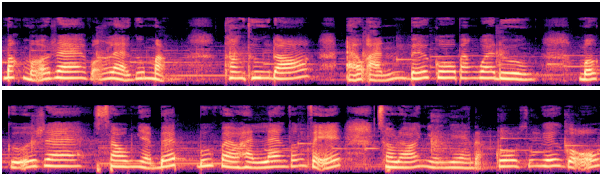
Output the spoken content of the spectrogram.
mắt mở ra vẫn là gương mặt. Thân thương đó, ảo ảnh bế cô băng qua đường, mở cửa ra, sau nhà bếp bước vào hành lang vắng vẻ, sau đó nhẹ nhàng đặt cô xuống ghế gỗ,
